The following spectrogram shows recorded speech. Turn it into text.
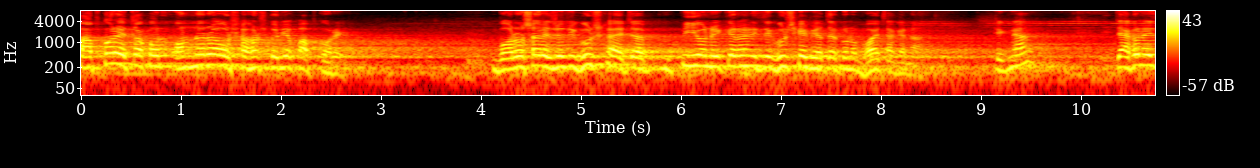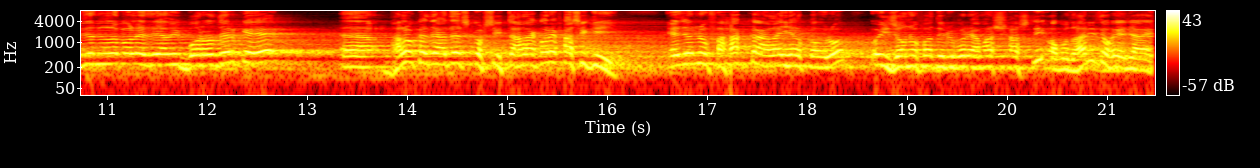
পাপ করে, তখন অন্যরাও সাহস করিয়া পাপ করে। বড় সারে যদি ঘুষ খায়, তা পিওনে কেরানিতে ঘুষ খেয়ে তার কোনো ভয় থাকে না। ঠিক না? এখন এই জন্য বলে যে, আমি বড়দেরকে ভালো কাজে আদেশ করছি, তারা করে ফাঁসি কি? এই জন্য ফাহাক্কা আলাইহাল কৌল ওই জনপদের উপরে আমার শাস্তি অবধারিত হয়ে যায়।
